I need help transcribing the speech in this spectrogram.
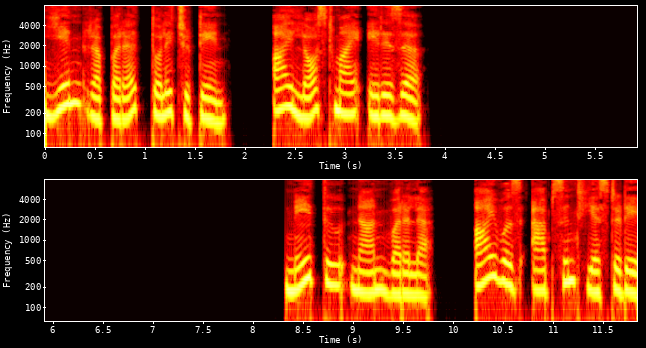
என் ரப்பர தொலைச்சுட்டேன். ஐ லாஸ்ட் மை எரிசர் நேத்து நான் வரல. ஐ வாஸ் ஆப்சென்ட் எஸ்டர்டே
